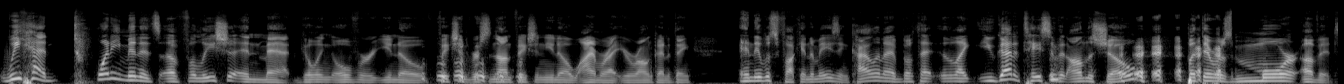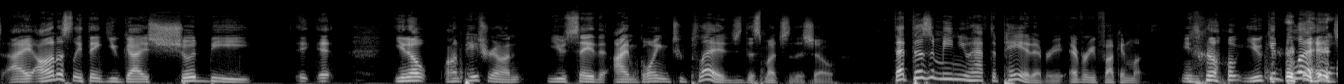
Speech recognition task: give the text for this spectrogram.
we had 20 minutes of Felicia and Matt going over, you know, fiction versus nonfiction. You know, I'm right, you're wrong, kind of thing. And it was fucking amazing. Kyle and I both had like you got a taste of it on the show, but there was more of it. I honestly think you guys should be. It, it, you know, on Patreon, you say that I'm going to pledge this much to the show. That doesn't mean you have to pay it every every fucking month. You know, you can pledge.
